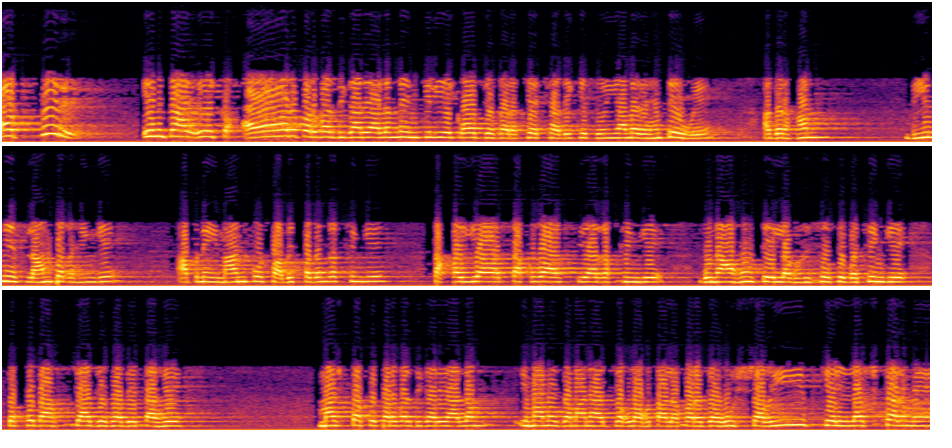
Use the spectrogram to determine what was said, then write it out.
और फिर इनका एक और परवरदिगार आलम ने इनके लिए एक और जगह रखी अच्छा देखिए, दुनिया में रहते हुए अगर हम दीन इस्लाम पर रहेंगे, अपने ईमान को साबित कदम रखेंगे तकैया तकवा अख्तियार रखेंगे, गुनाहों से, लफ्जों से बचेंगे तो खुदा क्या जगह देता है? माश्ता को परवर आलम, इमाम जमाना जगला शरीफ के लश्कर में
